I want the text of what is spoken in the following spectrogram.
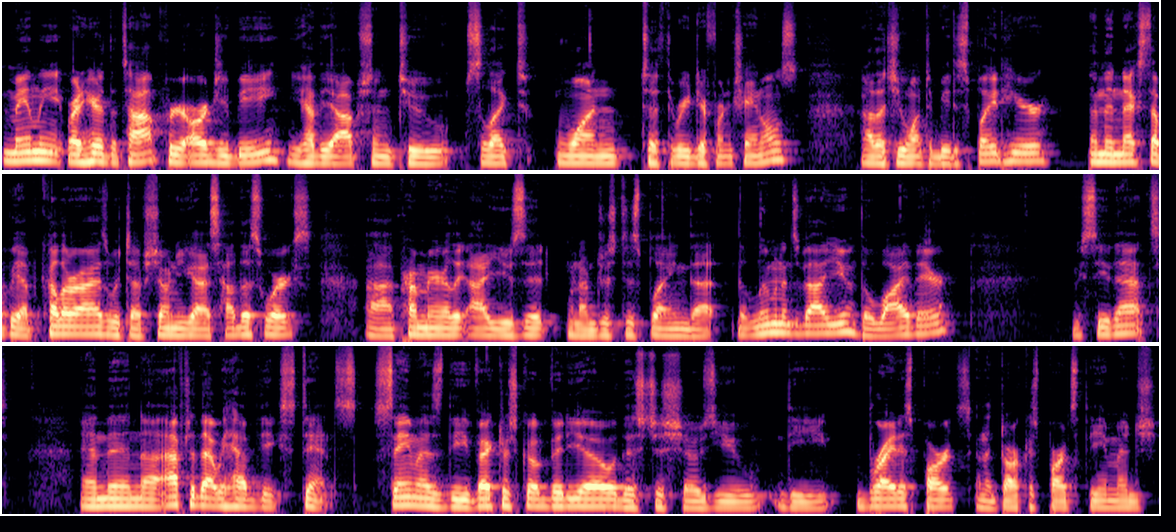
mainly right here at the top for your RGB, you have the option to select one to three different channels uh, that you want to be displayed here. And then next up we have colorize, which I've shown you guys how this works. Uh, primarily I use it when I'm just displaying that the luminance value, the Y there. We see that. And then uh, after that we have the extents. Same as the vector scope video, this just shows you the brightest parts and the darkest parts of the image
